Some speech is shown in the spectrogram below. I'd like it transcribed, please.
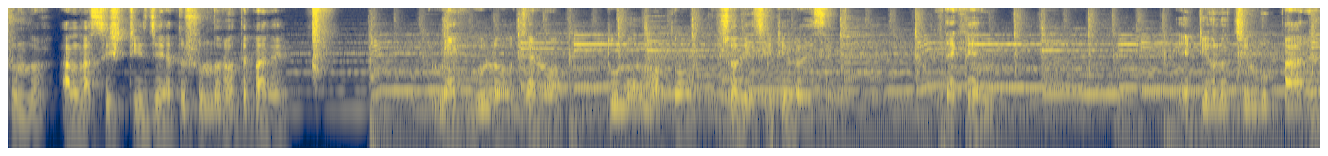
সুন্দর। আল্লাহ সৃষ্টি যে এত সুন্দর হতে পারে, মেঘগুলো যেন তুলোর মতো ছড়িয়ে ছিটিয়ে রয়েছে। দেখেন, এটি হলো চিম্বুক পাহাড়ের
